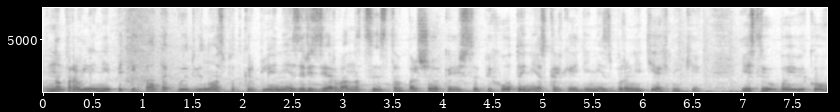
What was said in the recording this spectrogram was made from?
В направлении пятихаток выдвинулось подкрепление из резерва нацистов, большое количество пехоты и несколько единиц бронетехники. Если у боевиков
